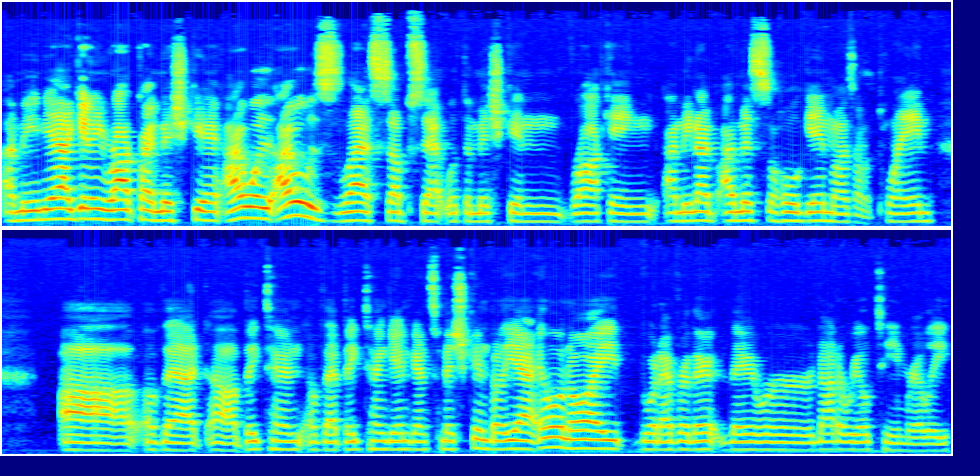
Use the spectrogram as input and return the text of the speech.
I mean, yeah, getting rocked by Michigan. I was I was less upset with the Michigan rocking. I mean, I, I missed the whole game. I was on a plane uh, of that uh, Big Ten of that Big Ten game against Michigan. But yeah, Illinois, whatever. They they were not a real team really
